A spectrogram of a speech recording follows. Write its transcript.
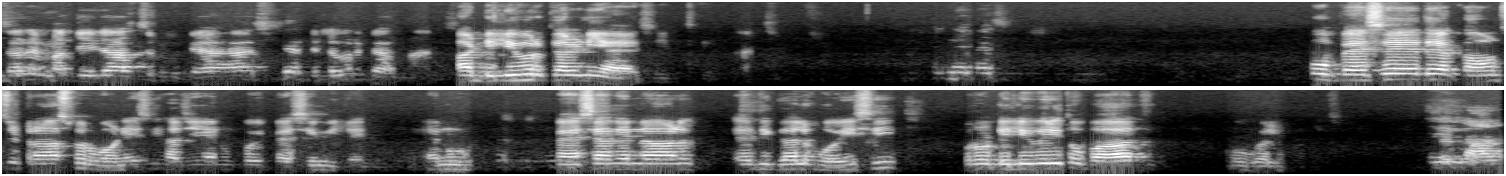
ਸਰ ਇਹ ਮੱਦੀ ਦਾਸ ਚ ਰੁਕਿਆ ਹੈ ਸੀ ਡਿਲੀਵਰ ਕਰਨਾ ਹੈ? ਆ ਡਿਲੀਵਰ ਕਰਨ ਹੀ ਆਇਆ ਸੀ ਉਹ ਪੈਸੇ ਇਹਦੇ ਅਕਾਊਂਟ 'ਚ ਟ੍ਰਾਂਸਫਰ ਹੋਣੇ ਸੀ ਹਜੇ ਇਹਨੂੰ ਕੋਈ ਪੈਸੇ ਮਿਲੇ ਨਹੀਂ। ਇਹਨੂੰ ਪੈਸਿਆਂ ਦੇ ਨਾਲ ਇਹਦੀ ਗੱਲ ਹੋਈ ਸੀ ਪਰ ਉਹ ਡਿਲੀਵਰੀ ਤੋਂ ਬਾਅਦ ਉਹ ਗੱਲ ਹੋਈ ਸੀ। ਇਹ ਲਾਜ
